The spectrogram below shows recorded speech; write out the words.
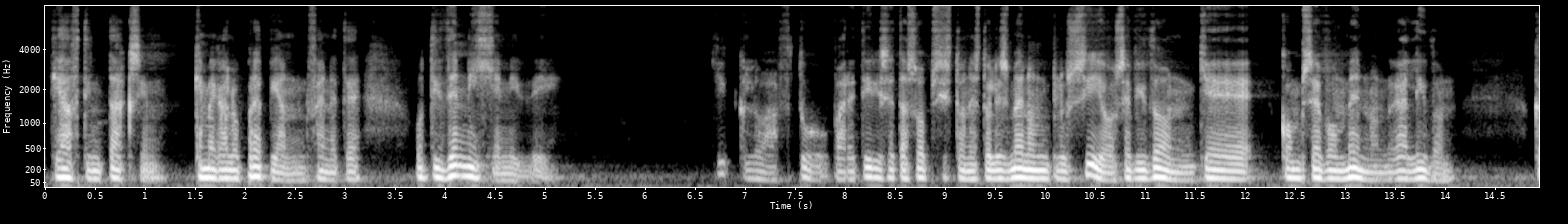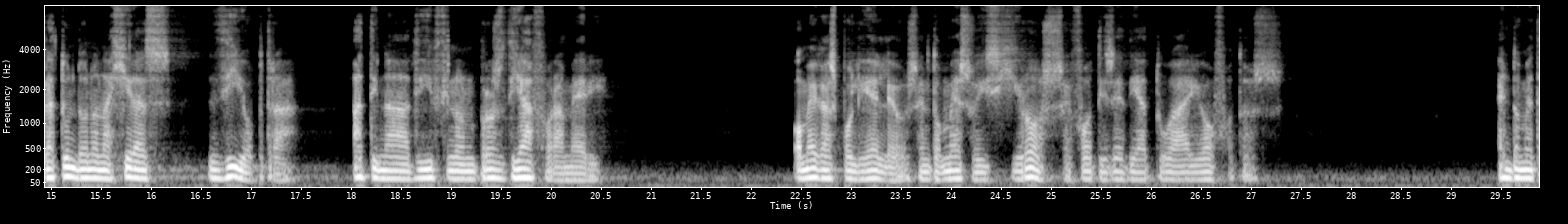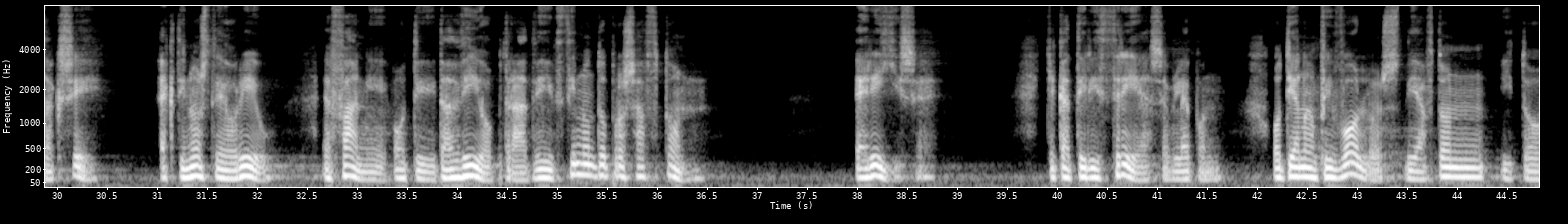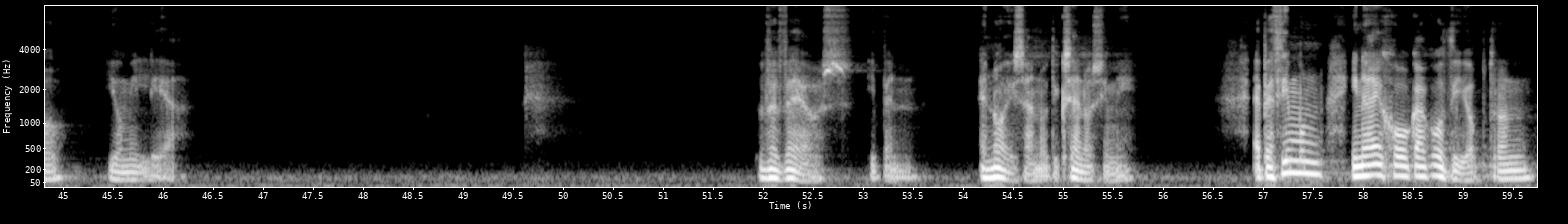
τι αυτήν τάξην και μεγαλοπρέπειαν φαίνεται ότι δεν είχε δει. Κύκλο αυτού παρετήρησε τα σώψεις των εστολισμένων πλουσίως ευηδών και κομψευωμένων γαλίδων κρατούντον αναχείρας δίοπτρα, άτινα διήφθηνον προς διάφορα μέρη. Ο Μέγας Πολυέλεος εν το μέσο ισχυρός εφώτιζε δια του αριόφωτος. Εν το μεταξύ, εκτινός θεωρίου, εφάνει ότι τα δίοπτρα διηφθήνοντο προς Αυτόν. Ερήγησε και κατηριθρίασε βλέπον ότι αναμφιβόλως δι' αυτόν ήτο η ομιλία. «Βεβαίως», είπεν, «ενόησαν ότι ξένος είμαι. Επεθύμουν ή να έχω κακό δίοπτρον,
